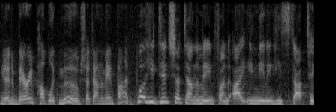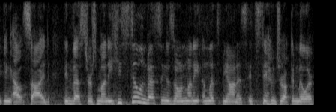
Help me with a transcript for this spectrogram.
you know, a very public move, shut down the main fund. Well, he did shut down the main fund, i.e., meaning he stopped taking outside investors' money. He's still investing his own money, and let's be honest, it's Stan Druckenmiller.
